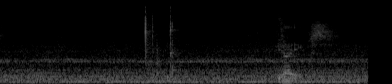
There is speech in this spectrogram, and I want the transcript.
Yikes.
